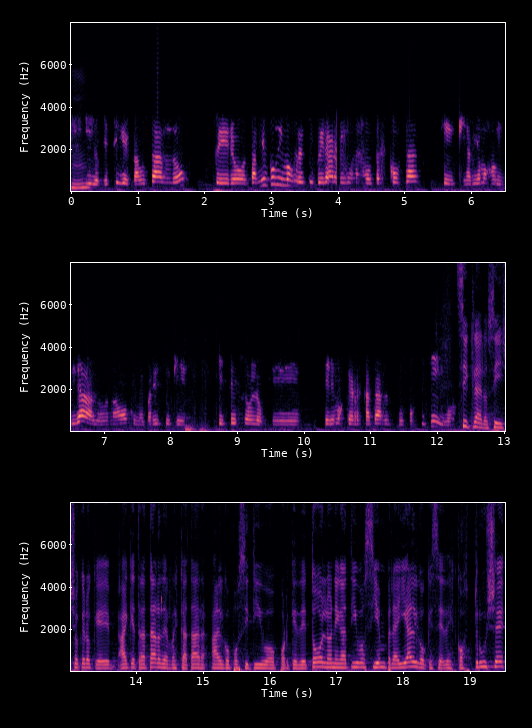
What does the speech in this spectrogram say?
y lo que sigue causando, pero también pudimos recuperar algunas otras cosas que, que habíamos olvidado, ¿no? Que me parece que, que es eso lo que tenemos que rescatar de positivo. Sí, claro, sí, yo creo que hay que tratar de rescatar algo positivo, porque de todo lo negativo siempre hay algo que se desconstruye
